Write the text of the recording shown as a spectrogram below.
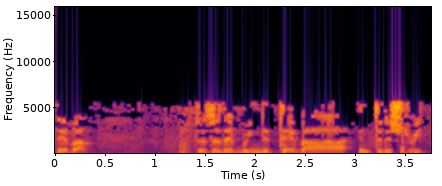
Teva. So it says they bring the Teva into the street.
